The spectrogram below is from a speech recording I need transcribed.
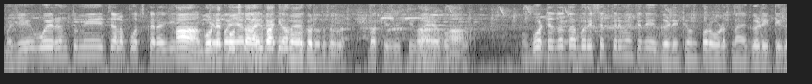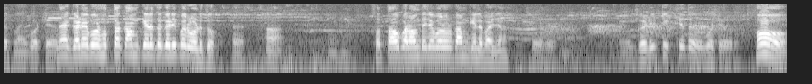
म्हणजे वैरण तुम्ही त्याला पोच करायची? हा गोट्यात पोच करायची बाकी? करतो सगळं. बाकीचं ती बाया बघतो. गोट्यात आता बरेच शेतकरी म्हणतात ते गडी ठेवून परवडत नाही गडी टिकत नाही गोट्यात. नाही गड्याबरोबर स्वतः काम केलं तर गडी परवडतो. हं, स्वतः उभं राहून त्याच्याबरोबर काम केलं पाहिजे ना. गडी टिकते तर गोट्यावर. हो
